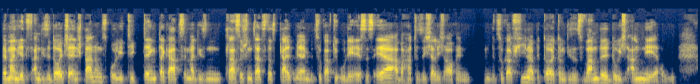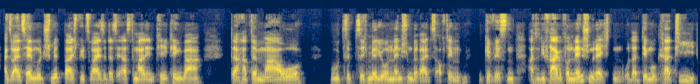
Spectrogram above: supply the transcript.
wenn man jetzt an diese deutsche Entspannungspolitik denkt, da gab es immer diesen klassischen Satz, das galt mehr in Bezug auf die UdSSR, aber hatte sicherlich auch in, in Bezug auf China Bedeutung, dieses Wandel durch Annäherung. Also als Helmut Schmidt beispielsweise das erste Mal in Peking war, da hatte Mao gut 70 Millionen Menschen bereits auf dem Gewissen. Also die Frage von Menschenrechten oder Demokratie,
